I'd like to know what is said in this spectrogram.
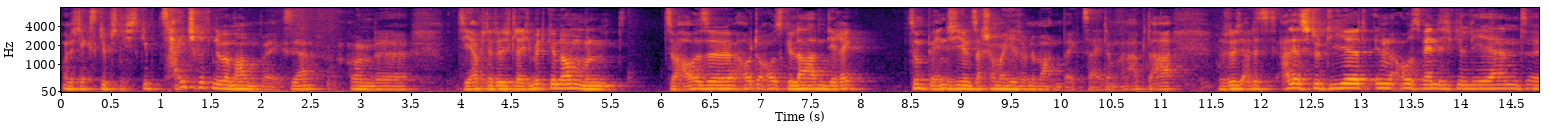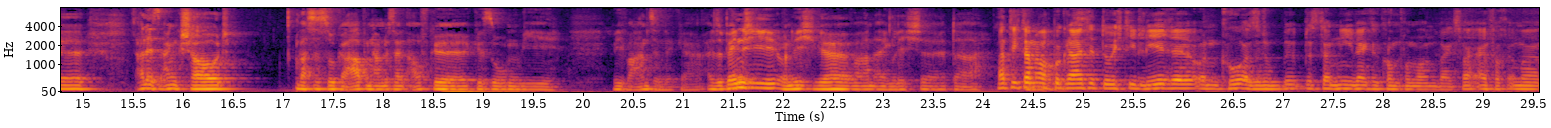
Und ich denke, es gibt's nicht. Es gibt Zeitschriften über Mountainbikes, ja. Und äh, die habe ich natürlich gleich mitgenommen und zu Hause Auto ausgeladen, direkt zum Benji und sag, schau mal, hier so eine Mountainbike-Zeitung. Und ab da natürlich alles, alles studiert, in- auswendig gelernt, äh, alles angeschaut, was es so gab und haben das halt aufgesogen wie, wie wahnsinnig. Ja. Also Benji und ich, wir waren eigentlich äh, da. Hat dich dann auch begleitet durch die Lehre und Co. Also du bist dann nie weggekommen vom Mountainbike. Es war einfach immer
